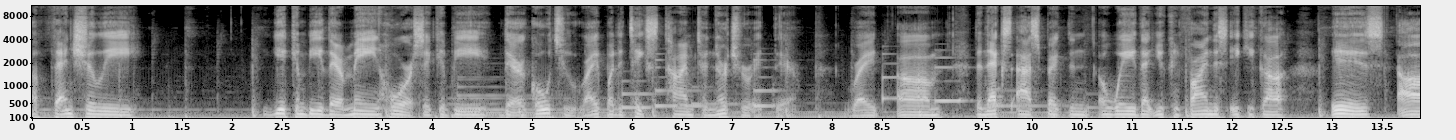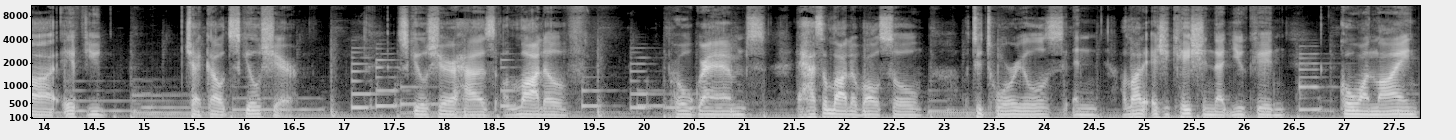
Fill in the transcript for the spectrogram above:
eventually it can be their main horse it could be their go-to right but it takes time to nurture it there right um, the next aspect and a way that you can find this ikiga is uh, if you check out Skillshare. Skillshare has a lot of programs. It has a lot of also tutorials and a lot of education that you can go online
